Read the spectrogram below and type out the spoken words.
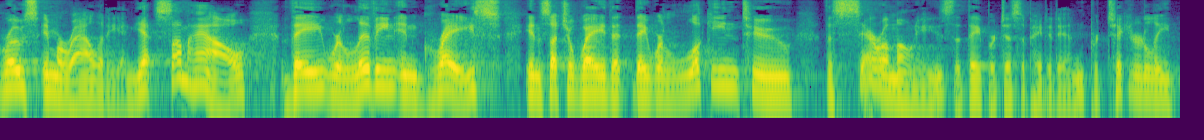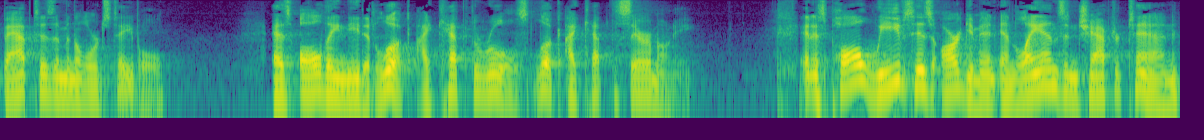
Gross immorality. And yet somehow they were living in grace in such a way that they were looking to the ceremonies that they participated in, particularly baptism in the Lord's table, as all they needed. Look, I kept the rules. Look, I kept the ceremony. And as Paul weaves his argument and lands in chapter 10,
